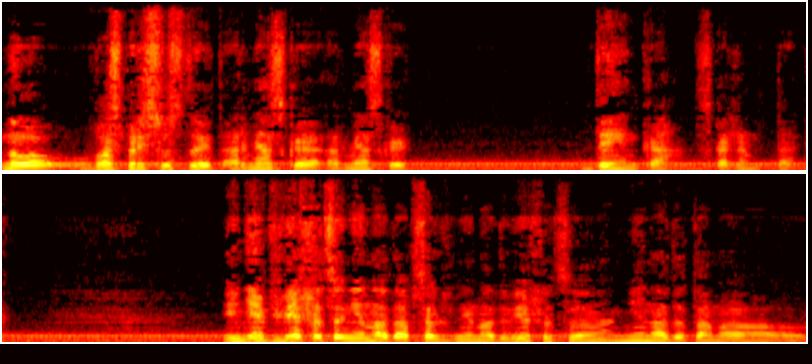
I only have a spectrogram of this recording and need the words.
Но у вас присутствует армянская, армянская ДНК, скажем так. И нет, вешаться не надо, абсолютно не надо вешаться, не надо там а,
